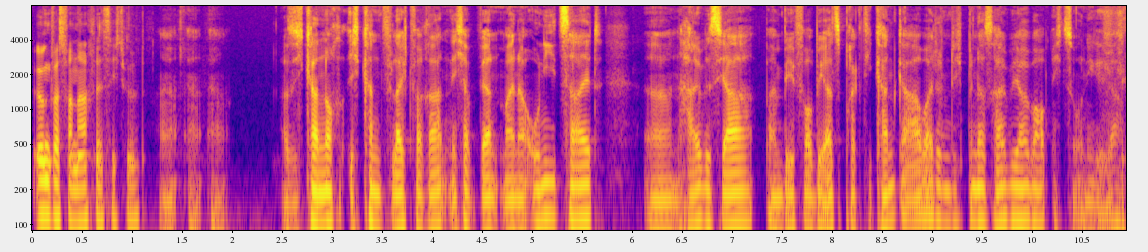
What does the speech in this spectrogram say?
irgendwas vernachlässigt wird. Ja, ja, ja. Also ich kann noch, ich kann vielleicht verraten, ich habe während meiner Uni-Zeit äh, ein halbes Jahr beim BVB als Praktikant gearbeitet und ich bin das halbe Jahr überhaupt nicht zur Uni gegangen.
